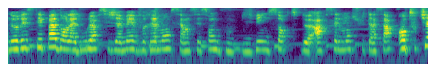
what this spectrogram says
Ne restez pas dans la douleur si jamais vraiment c'est incessant que vous vivez une sorte de harcèlement suite à ça. En tout cas,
